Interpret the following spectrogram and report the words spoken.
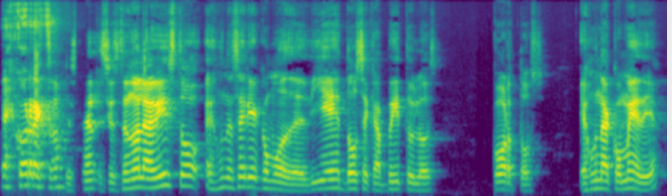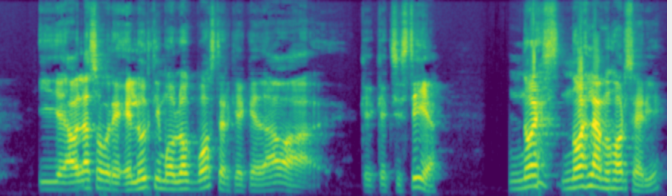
Es correcto. Si usted, si usted, no la ha visto, es una serie como de 10, 12 capítulos cortos. Es una comedia y habla sobre el último blockbuster que quedaba, que, que existía. No es, no es la mejor serie,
